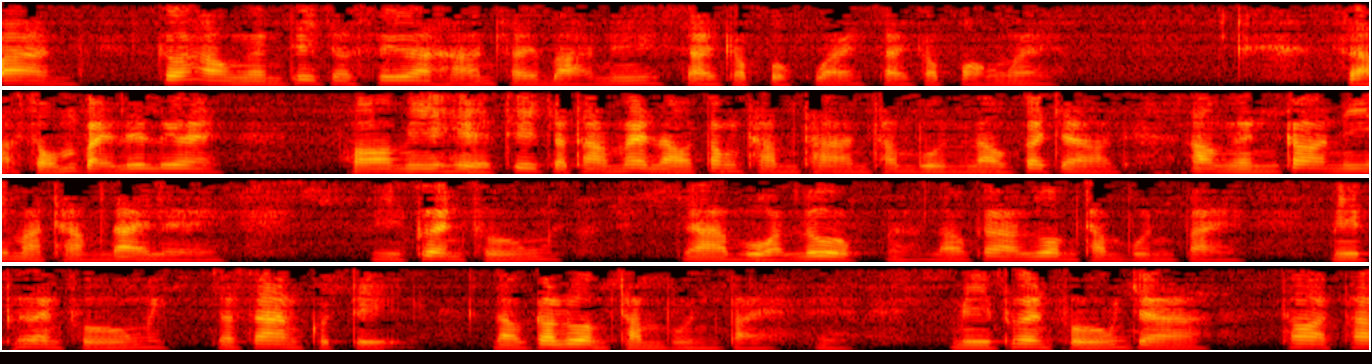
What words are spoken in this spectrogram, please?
บ้าน ก็เอาเงินที่จะซื้ออาหารใส่บาตรนี้ ใส่กระปุกไว้ ใส่กระป๋องไว้ สะสมไปเรื่อยๆ พอมีเหตุที่จะทำให้เราต้องทำทานทำบุญเราก็จะเอาเงินก้อนนี้มาทำได้เลย มีเพื่อนฝูงจะบวชลูกเราก็ร่วมทำบุญไป มีเพื่อนฝูงจะสร้างกุฏิเราก็ร่วมทำบุญไป มีเพื่อนฝูงจะทอดผ้า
